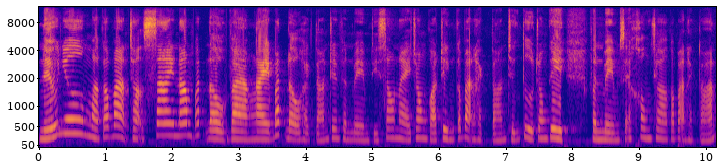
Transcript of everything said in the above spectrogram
Nếu như mà các bạn chọn sai năm bắt đầu và ngày bắt đầu hạch toán trên phần mềm thì sau này trong quá trình các bạn hạch toán chứng từ trong kỳ, phần mềm sẽ không cho các bạn hạch toán.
